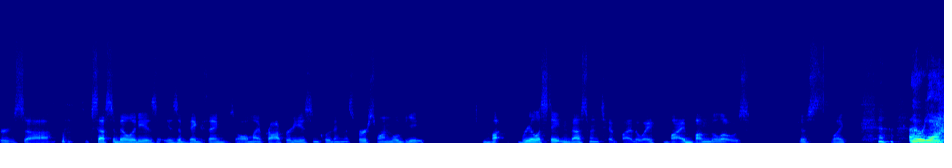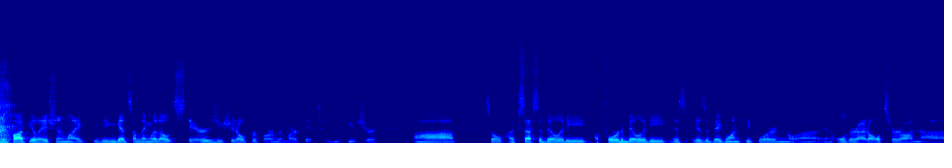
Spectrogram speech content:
there's uh, accessibility is is a big thing. So all my properties, including this first one, will be but real estate investment tip, by the way, buy bungalows. Just like oh yeah, population. Like if you can get something without stairs, you should outperform the market in the future. Uh, so accessibility, affordability is is a big one. People are in, uh, in older adults are on uh,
